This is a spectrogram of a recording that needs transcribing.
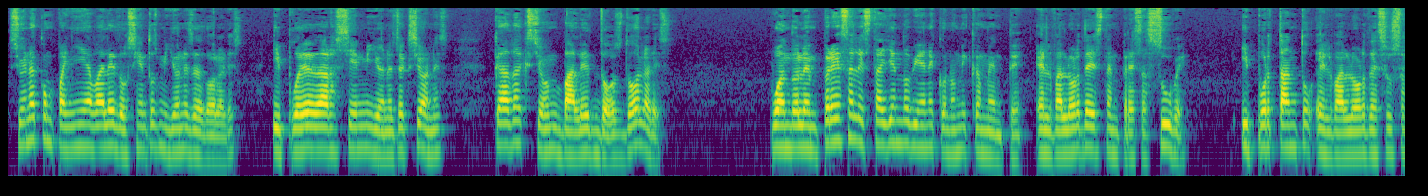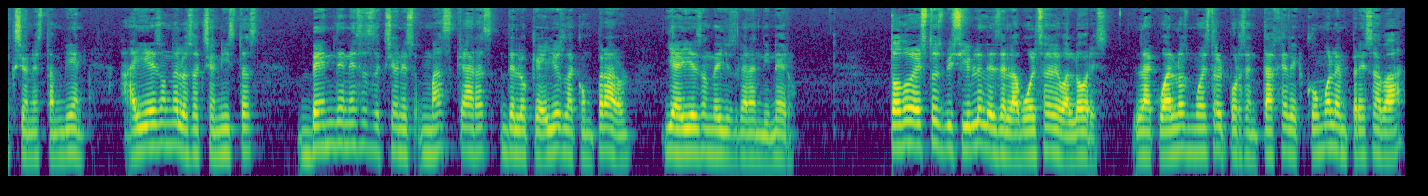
si una compañía vale 200 millones de dólares, y puede dar 100 millones de acciones, cada acción vale 2 dólares. Cuando la empresa le está yendo bien económicamente, el valor de esta empresa sube y por tanto el valor de sus acciones también. Ahí es donde los accionistas venden esas acciones más caras de lo que ellos la compraron y ahí es donde ellos ganan dinero. Todo esto es visible desde la bolsa de valores, la cual nos muestra el porcentaje de cómo la empresa va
